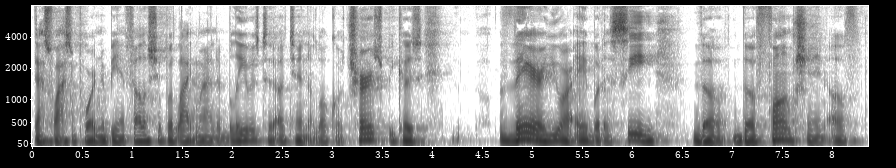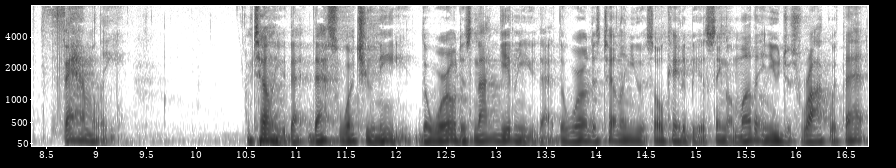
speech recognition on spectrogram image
That's why it's important to be in fellowship with like minded believers, to attend a local church, because there you are able to see the the function of family. I'm telling you that that's what you need. The world is not giving you that. The world is telling you it's okay to be a single mother and you just rock with that.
